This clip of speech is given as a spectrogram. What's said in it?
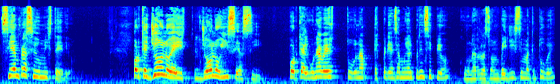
Siempre ha sido un misterio. Porque yo lo, he, yo lo hice así. Porque alguna vez tuve una experiencia muy al principio, con una relación bellísima que tuve,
